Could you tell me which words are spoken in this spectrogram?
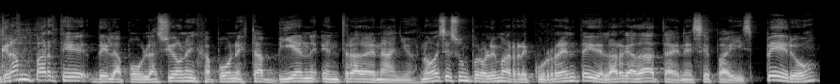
Gran parte de la población en Japón está bien entrada en años, ¿no? Ese es un problema recurrente y de larga data en ese país, pero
